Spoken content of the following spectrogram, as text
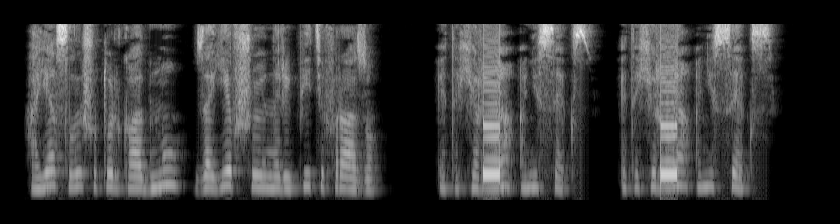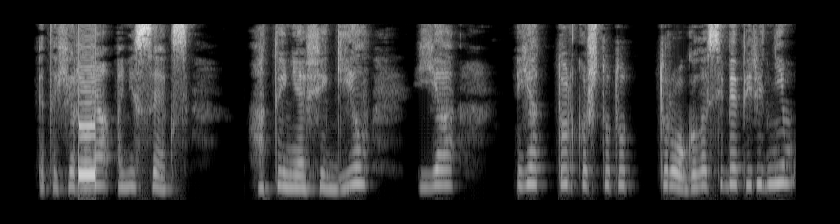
а я слышу только одну, заевшую на репите фразу. «Это херня, а не секс. Это херня, а не секс. Это херня, а не секс. А ты не офигел? Я... Я только что тут трогала себя перед ним,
